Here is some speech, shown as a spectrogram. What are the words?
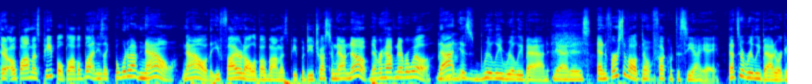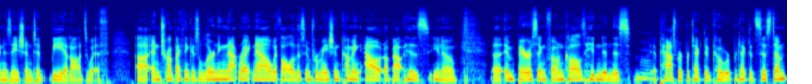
"They're Obama's people, blah blah blah." And he's like, "But what about now? Now that you fired all of Obama's people, do you trust him now?" No, never have, never will. That is really really bad. Yeah, it is. And first of all, don't fuck with the CIA. That's a really bad organization to be at odds with. Uh, and Trump, I think, is learning that right now with all of this information coming out about his, you know, uh, embarrassing phone calls hidden in this password protected, code word protected system.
